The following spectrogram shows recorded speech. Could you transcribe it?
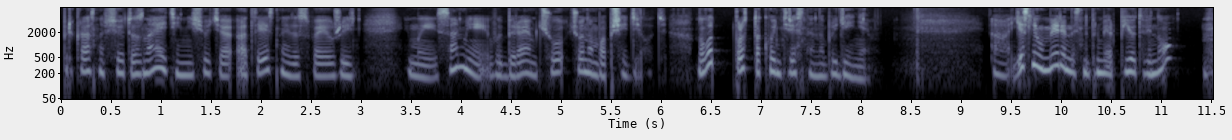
прекрасно все это знаете, несете ответственность за свою жизнь. И мы сами выбираем, что нам вообще делать. Ну вот просто такое интересное наблюдение. А, если умеренность, например, пьет вино,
